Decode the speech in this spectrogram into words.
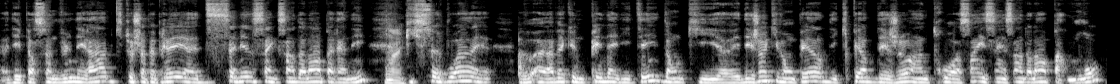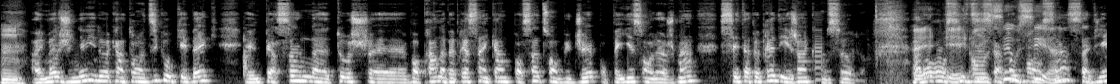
euh, des personnes vulnérables qui touchent à peu près 17 500 dollars par année, puis qui se voient euh, avec une pénalité. Donc, il y a des gens qui vont perdre et qui perdent déjà entre 300 et 500 dollars par mois. Hmm. imaginez, là, quand on dit qu'au Québec, une personne euh, touche, va prendre à peu près 50% de son budget pour payer son logement, c'est à peu près des gens comme ça. Là. Alors, on s'est dit, ça, aussi, hein? ça vient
